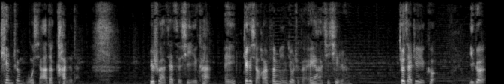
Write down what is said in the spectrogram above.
天真无瑕的看着他。约书亚再仔细一看，哎，这个小孩分明就是个 AR 机器人。就在这一刻，一个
